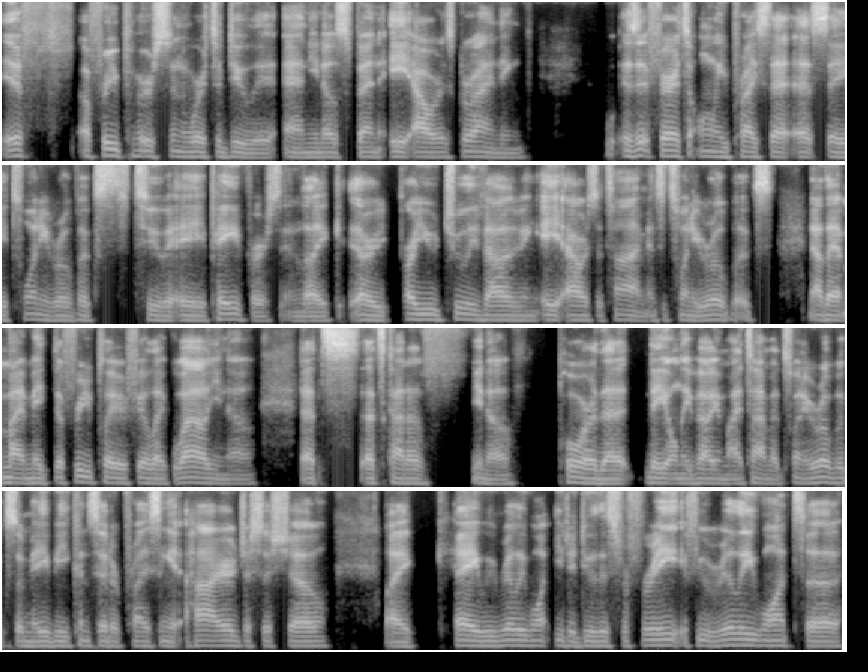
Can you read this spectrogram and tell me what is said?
if a free person were to do it and you know spend eight hours grinding is it fair to only price that at say 20 robux to a paid person? Like are are you truly valuing eight hours of time into 20 robux? Now that might make the free player feel like wow you know that's that's kind of you know poor that they only value my time at 20 robux. So maybe consider pricing it higher just to show like hey we really want you to do this for free. If you really want to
